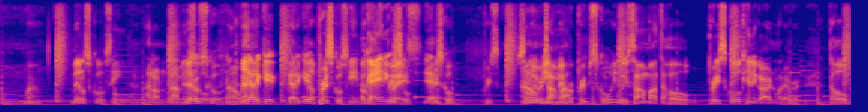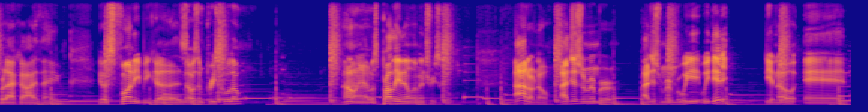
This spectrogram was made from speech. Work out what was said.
Well, middle school scene. I don't not middle, middle school. No, we gotta get, gotta the get. preschool scheme. Okay, anyways, preschool. yeah. preschool. preschool. So I we were talking remember about- preschool We was talking about the whole preschool, kindergarten, whatever, the whole black eye thing. It was funny because That was in preschool though. I don't know. it was probably in elementary school. I don't know. I just remember. I just remember we we did it, you know, and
